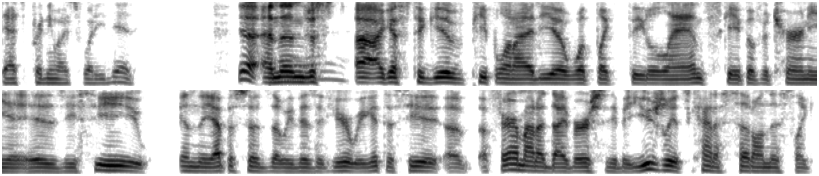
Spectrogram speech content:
that's pretty much what he did. Yeah, and then just uh, I guess to give people an idea what like the landscape of Eternia is, you see in the episodes that we visit here, we get to see a, a fair amount of diversity, but usually it's kind of set on this like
